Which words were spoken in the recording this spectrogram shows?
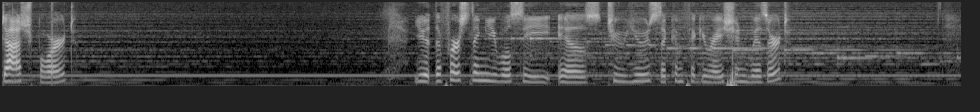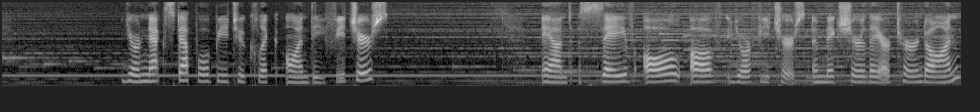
Dashboard, you, the first thing you will see is to use the configuration wizard. your next step will be to click on the features and save all of your features and make sure they are turned on.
